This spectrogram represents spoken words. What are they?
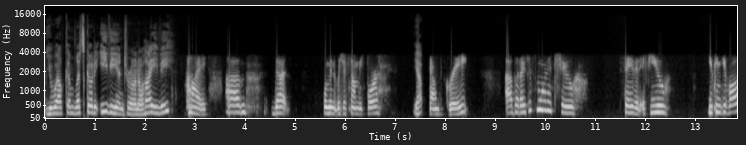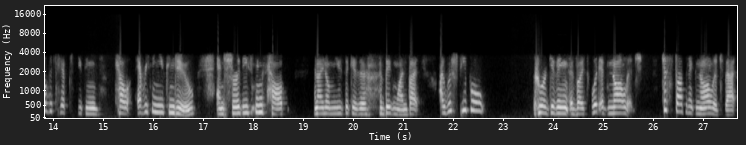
You're welcome. Let's go to Evie in Toronto. Hi, Evie. Hi. Um, that woman that was just on before. Yep. Sounds great. Uh, but I just wanted to say that if you you can give all the tips, you can tell everything you can do, and sure these things help. And I know music is a, a big one, but I wish people who are giving advice would acknowledge, just stop and acknowledge that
